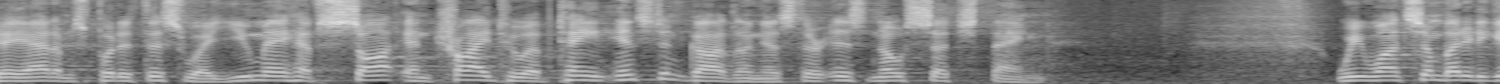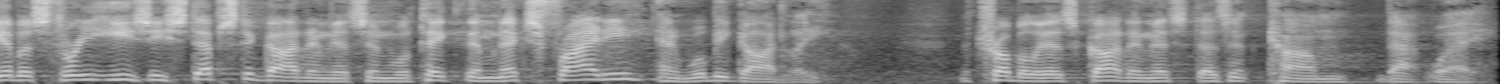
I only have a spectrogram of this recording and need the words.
Jay Adams put it this way You may have sought and tried to obtain instant godliness, there is no such thing. We want somebody to give us three easy steps to godliness, and we'll take them next Friday and we'll be godly. The trouble is, godliness doesn't come that way.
